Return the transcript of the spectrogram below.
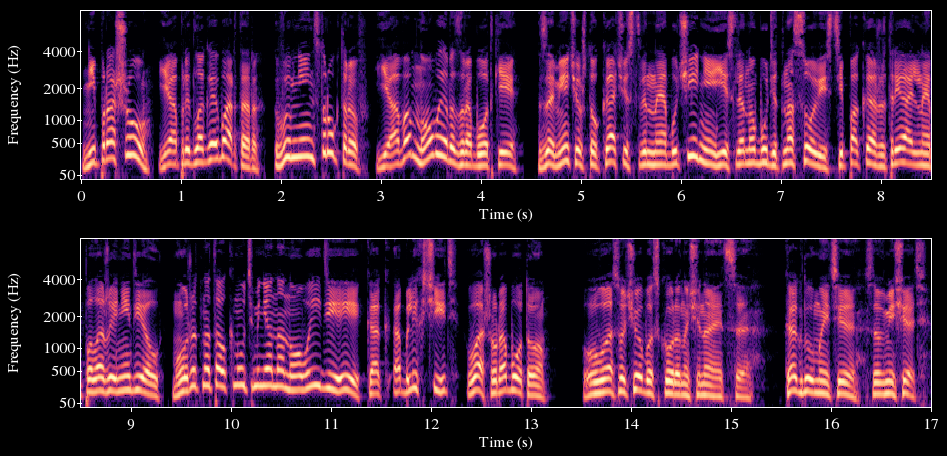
Не прошу, я предлагаю бартер. Вы мне инструкторов, я вам новые разработки. Замечу, что качественное обучение, если оно будет на совести покажет реальное положение дел, может натолкнуть меня на новые идеи, как облегчить вашу работу. У вас учеба скоро начинается. Как думаете совмещать?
